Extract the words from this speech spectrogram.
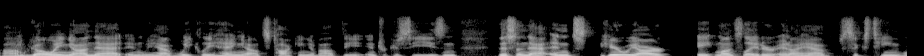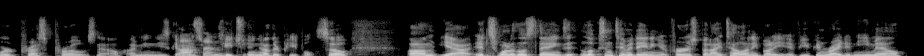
um, going on that, and we have weekly hangouts talking about the intricacies and this and that. And here we are, eight months later, and I have 16 WordPress pros now. I mean, these guys Awesome. are teaching other people. So, um, yeah, it's one of those things. It looks intimidating at first, but I tell anybody if you can write an email,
